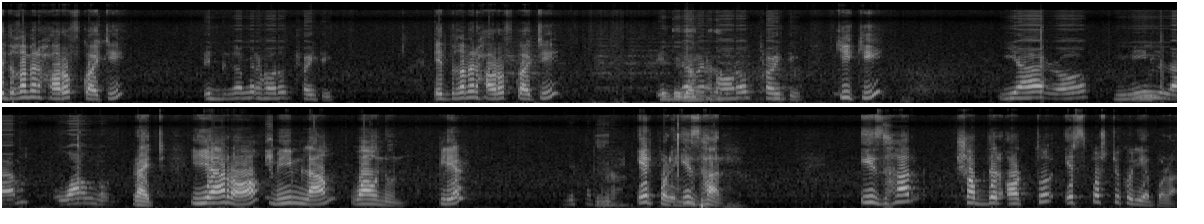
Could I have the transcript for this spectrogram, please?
ইদগামের হরফ কয়টি? ইদগামের হরফ ছয়টি। ইদগামের হরফ কয়টি? ইদগামের হরফ ছয়টি। কি কি? ইয়া র মিম লাম ওয়াও নুন। রাইট ইয়া র মিম লাম ওয়াও নুন। ক্লিয়ার এরপরে ইজহার। ইজহার শব্দের অর্থ স্পষ্ট করিয়া পড়া।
